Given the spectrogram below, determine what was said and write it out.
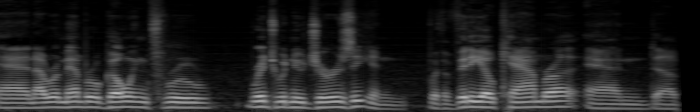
And I remember going through Ridgewood, New Jersey, and with a video camera and uh,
